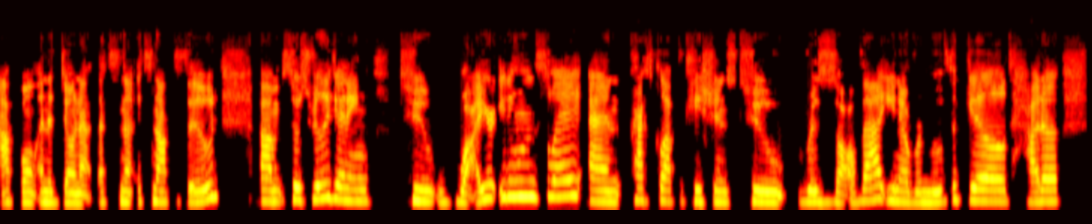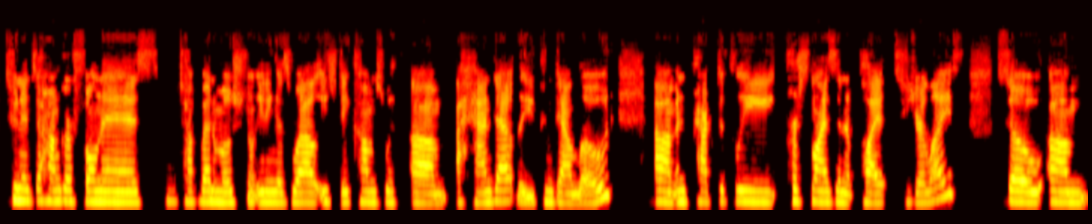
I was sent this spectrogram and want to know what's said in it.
apple and a donut. That's not it's not the food. Um, so it's really getting to why you're eating this way and practical applications to resolve that. You know, remove the guilt, how to tune into hunger, fullness. We talk about emotional eating as well. Each day comes with um, a handout that you can download um, and practically personalize and apply it to your life. So, um,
